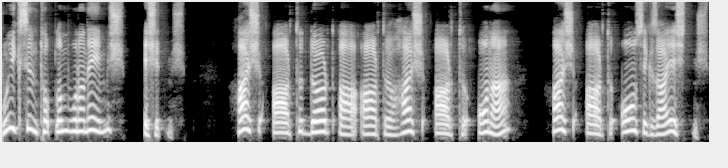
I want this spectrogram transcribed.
Bu ikisinin toplamı buna neymiş? Eşitmiş. H artı 4A artı H artı 10A H artı 18A'ya eşitmiş.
